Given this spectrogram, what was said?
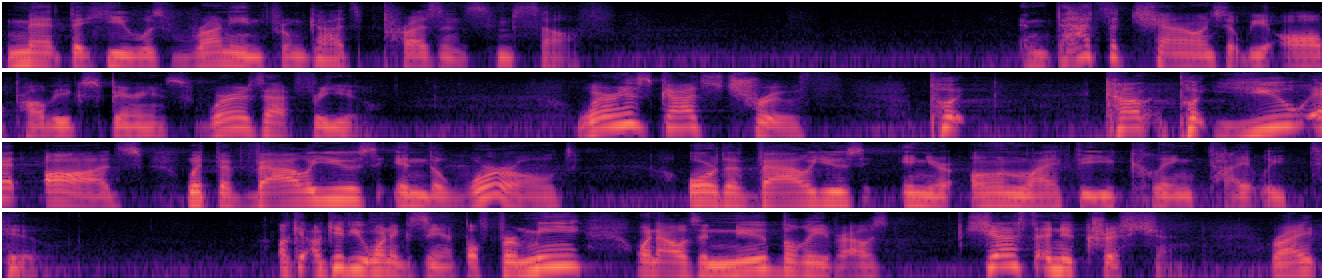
meant that he was running from God's presence himself. And that's a challenge that we all probably experience. Where is that for you? Where has God's truth put, come, put you at odds with the values in the world or the values in your own life that you cling tightly to? Okay, I'll give you one example. For me, when I was a new believer, I was just a new Christian right?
